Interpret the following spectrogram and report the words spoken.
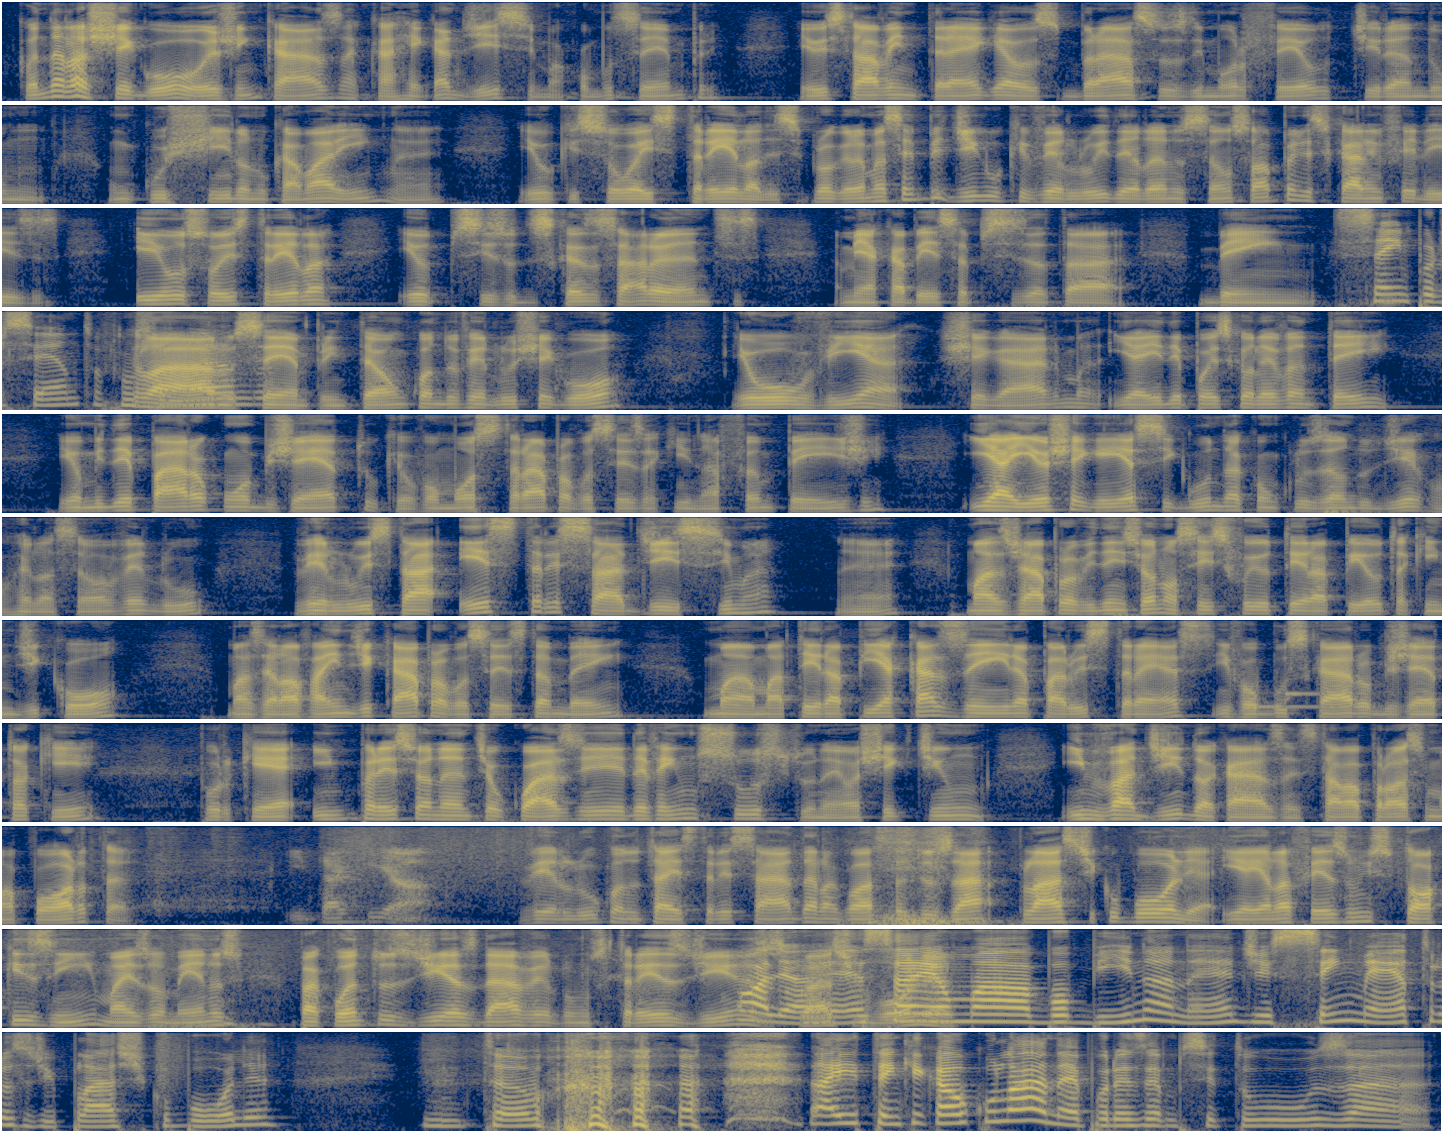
quando ela chegou hoje em casa, carregadíssima, como sempre, eu estava entregue aos braços de Morfeu, tirando um, um cochilo no camarim, né? Eu que sou a estrela desse programa, sempre digo que Velu e Delano são só para eles ficarem felizes. Eu sou estrela, eu preciso descansar antes, a minha cabeça precisa estar tá bem... 100% funcionando. Claro, sempre. Então, quando o Velu chegou, eu ouvia chegar, e aí depois que eu levantei, eu me deparo com um objeto que eu vou mostrar para vocês aqui na fanpage. E aí eu cheguei à segunda conclusão do dia com relação a Verlu. Verlu está estressadíssima, né? Mas já providenciou, não sei se foi o terapeuta que indicou, mas ela vai indicar para vocês também uma, uma terapia caseira para o estresse. E vou buscar o objeto aqui, porque é impressionante. Eu quase levei um susto, né? Eu achei que tinham invadido a casa, estava próximo à porta. E tá aqui, ó. Velu, quando tá estressada, ela gosta de usar plástico bolha. E aí ela fez um estoquezinho, mais ou menos. Para quantos dias dá, Velu? Uns três dias? Olha, essa bolha? é uma bobina, né, de 100 metros de plástico bolha. Então, aí tem que calcular, né? Por exemplo, se tu usa,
